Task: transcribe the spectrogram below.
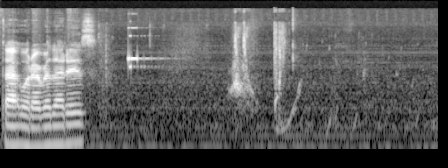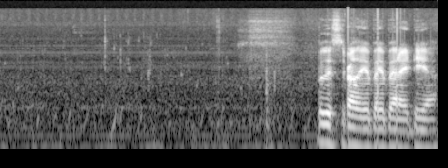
that, whatever that is. But this is probably a bad idea.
